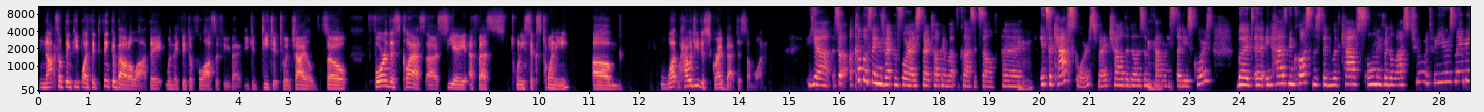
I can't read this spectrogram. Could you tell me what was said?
not something people I think think about a lot. They when they think of philosophy that you can teach it to a child. So for this class, uh, CAFS 2620, um, what how would you describe that to someone? Yeah, so a couple of things right before I start talking about the class itself. Uh, mm-hmm. It's a CAFS course, right? Child, Adolescent, mm-hmm. Family Studies course, but uh, it has been cross-listed with CAFS only for the last two or three years, maybe.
